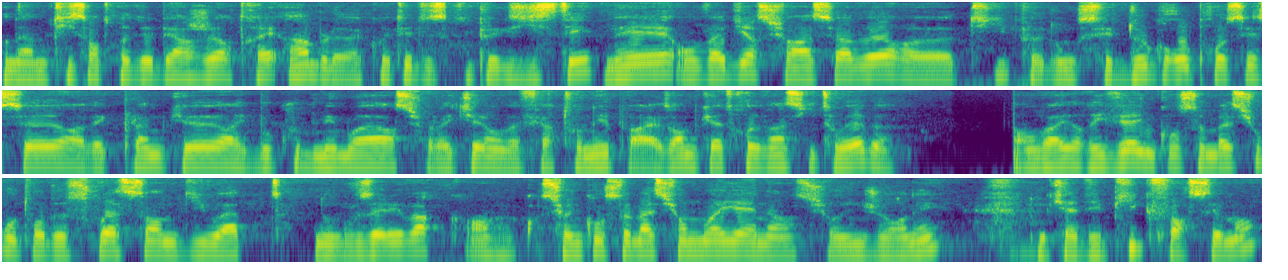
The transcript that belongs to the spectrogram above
on a un petit centre d'hébergeur très humble à côté de ce qui peut exister, mais on va dire sur un serveur type, donc c'est deux gros processeurs avec plein de cœurs et beaucoup de mémoire sur laquelle on va faire tourner par exemple 80 sites web on va arriver à une consommation autour de 70 watts. Donc vous allez voir sur une consommation moyenne hein, sur une journée. Donc il y a des pics forcément.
